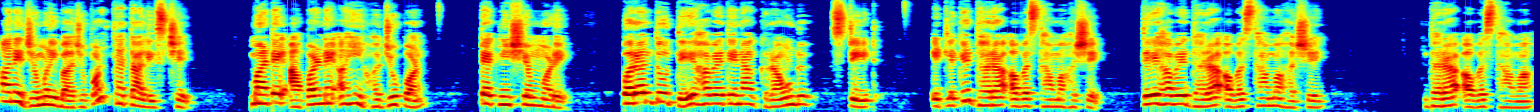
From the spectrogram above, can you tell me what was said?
અને જમણી બાજુ પણ તેતાલીસ છે. માટે આપણને અહીં હજુ પણ ટેકનિશિયમ મળે. પરંતુ તે હવે તેના ગ્રાઉન્ડ સ્ટેટ એટલે કે ધરા અવસ્થામાં હશે. તે હવે ધરા અવસ્થામાં હશે. ધરા અવસ્થામાં.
